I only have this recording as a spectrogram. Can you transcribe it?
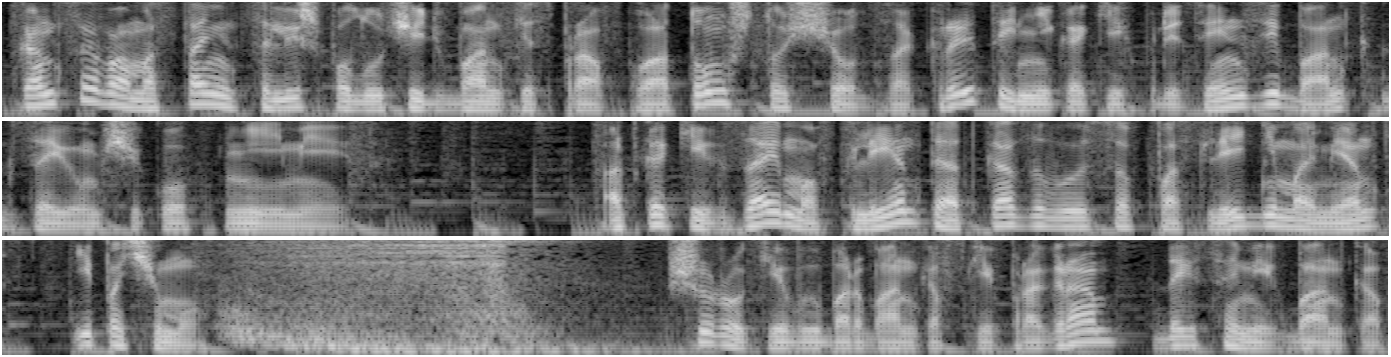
В конце вам останется лишь получить в банке справку о том, что счет закрыт и никаких претензий банк к заемщику не имеет. От каких займов клиенты отказываются в последний момент и почему? Широкий выбор банковских программ, да и самих банков,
